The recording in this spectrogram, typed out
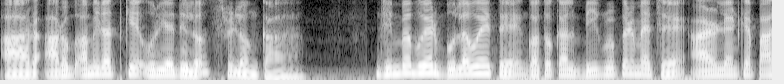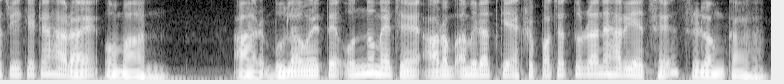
আর আরব আমিরাতকে উড়িয়ে দিল শ্রীলঙ্কা। জিম্বাবুয়ের বুলাওয়েতে গতকাল বি গ্রুপের ম্যাচে আয়ারল্যান্ডকে পাঁচ উইকেটে হারায় ওমান। আর বুলাওয়েতে অন্য ম্যাচে আরব আমিরাতকে একশো পঁচাত্তর রানে হারিয়েছে শ্রীলঙ্কা।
